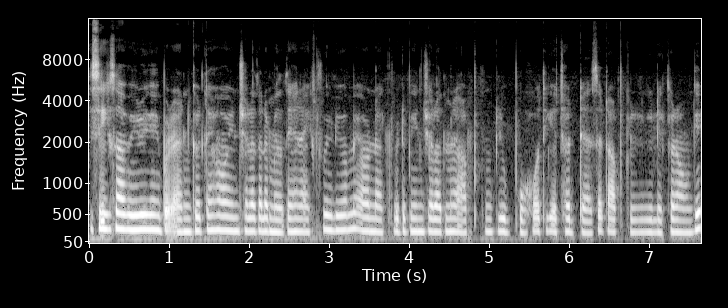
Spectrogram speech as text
इसी के साथ वीडियो यहीं पर एंड करते हैं और इंशाल्लाह ताला मिलते हैं नेक्स्ट वीडियो में और नेक्स्ट वीडियो में इंशाल्लाह मैं आपके लिए बहुत ही अच्छा डेजर्ट आपके लिए लेकर आऊँगी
